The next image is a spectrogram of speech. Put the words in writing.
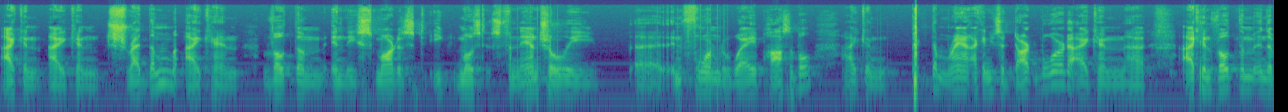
I can, I can shred them, I can vote them in the smartest, most financially uh, informed way possible. I can them ran. I can use a dartboard. I can uh, I can vote them in the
